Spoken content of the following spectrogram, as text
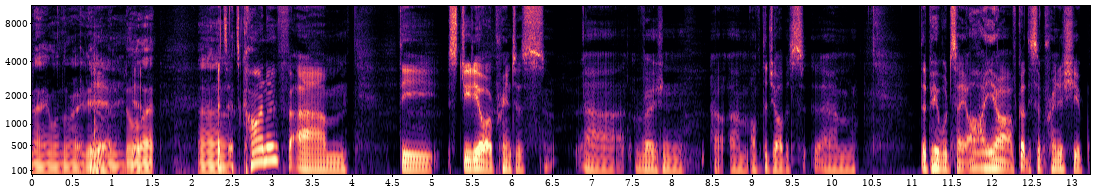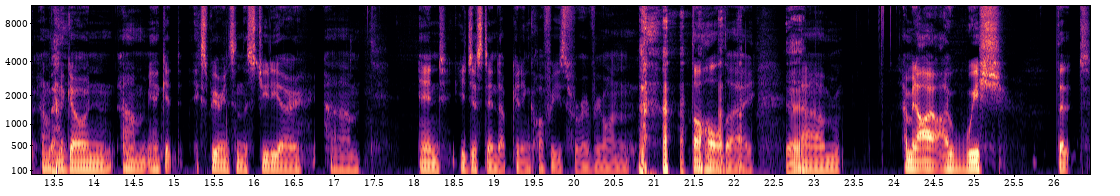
your name on the radio Yeah, and all yeah. that. Uh, It's it's kind of um, the studio apprentice uh, version uh, um, of the job. It's um, that people would say, "Oh yeah, I've got this apprenticeship, and I'm going to go and um, you know get experience in the studio," um, and you just end up getting coffees for everyone the whole day. yeah, Um, I mean, I, I wish that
